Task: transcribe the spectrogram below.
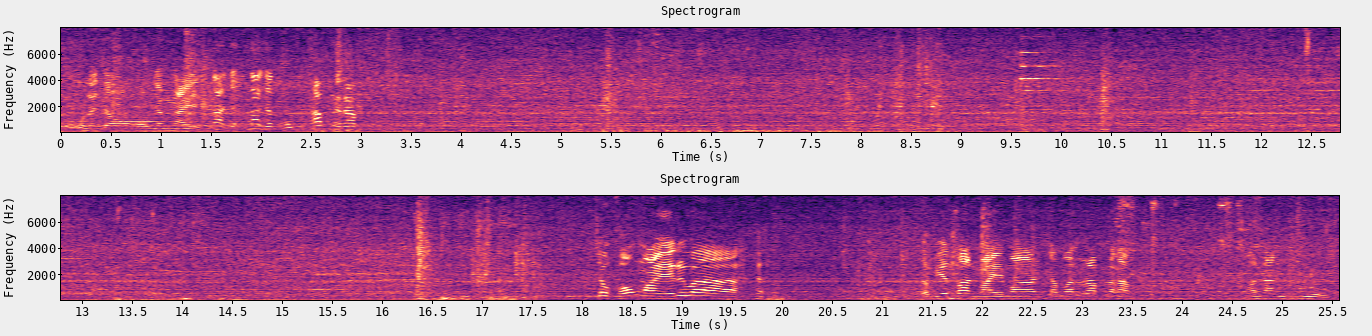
โอ้ แล้วจะเอาออกยังไง น่าจะน่าจะถมทับเลยครับเจ้าของใหม่หรือว่า ทะเบียนบ้านใหม่มาจะมารับแล้วครับ มานั่งดูอยู่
